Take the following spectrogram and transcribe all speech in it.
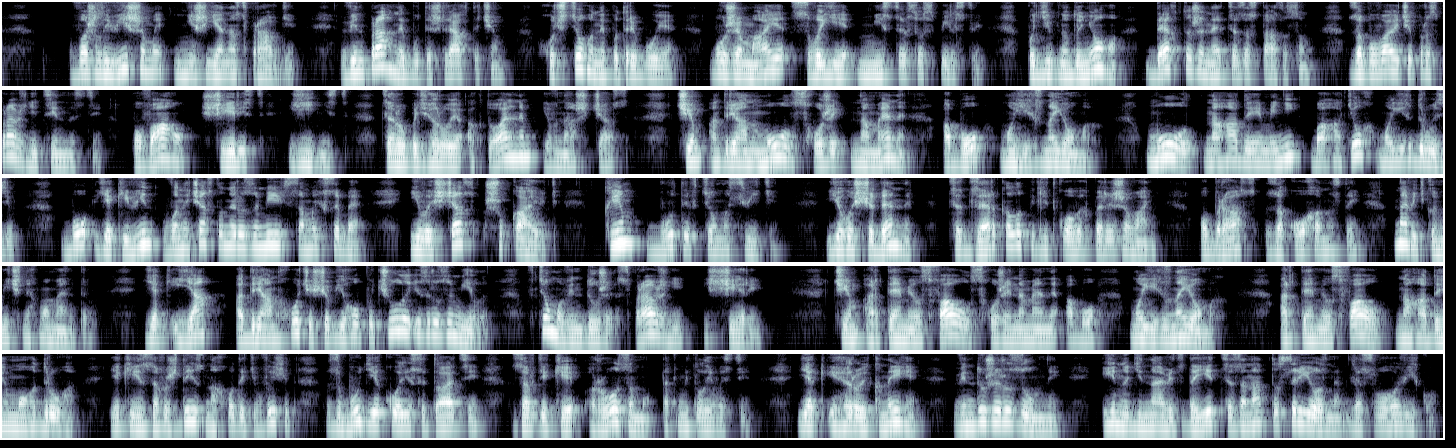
важливішими, ніж є насправді. Він прагне бути шляхтичем, хоч цього не потребує, бо вже має своє місце в суспільстві. Подібно до нього, дехто женеться за статусом, забуваючи про справжні цінності, повагу, щирість, гідність. Це робить героя актуальним і в наш час. Чим Андріан Моул схожий на мене або моїх знайомих. Моул нагадує мені багатьох моїх друзів, бо, як і він, вони часто не розуміють самих себе і весь час шукають, ким бути в цьому світі. Його щоденник це дзеркало підліткових переживань, образ, закоханостей, навіть комічних моментів. Як і я, Адріан хоче, щоб його почули і зрозуміли. В цьому він дуже справжній і щирий. чим Артеміус Фаул схожий на мене або моїх знайомих. Артеміус Фаул нагадує мого друга, який завжди знаходить вихід з будь-якої ситуації завдяки розуму та кмітливості. Як і герой книги, він дуже розумний, іноді навіть здається занадто серйозним для свого віку.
